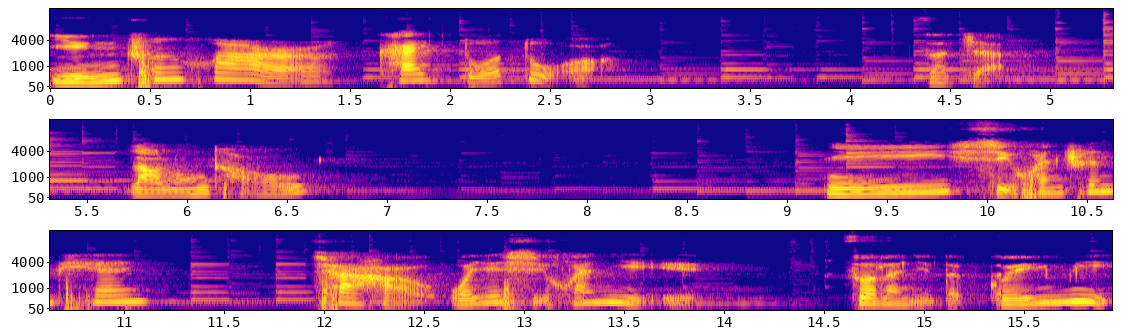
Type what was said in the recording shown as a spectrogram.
迎春花儿开朵朵，作者老龙头。你喜欢春天，恰好我也喜欢你，做了你的闺蜜。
